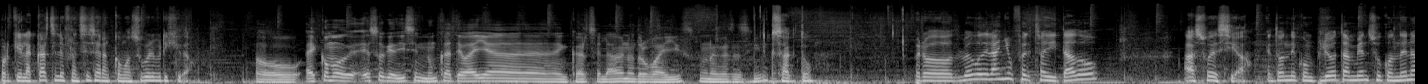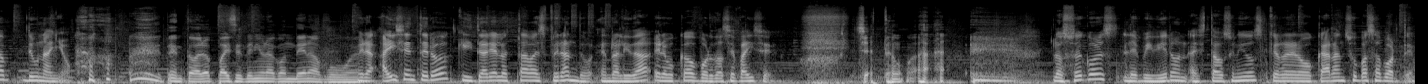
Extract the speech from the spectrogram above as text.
Porque las cárceles francesas eran como súper brígidas. Oh, es como eso que dicen, nunca te vayas encarcelado en otro país, una cosa así. Exacto. Pero luego del año fue extraditado a Suecia, en donde cumplió también su condena de un año. En todos los países tenía una condena, pues, weón. Mira, ahí se enteró que Italia lo estaba esperando. En realidad era buscado por 12 países. Los suecos le pidieron a Estados Unidos que revocaran su pasaporte.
